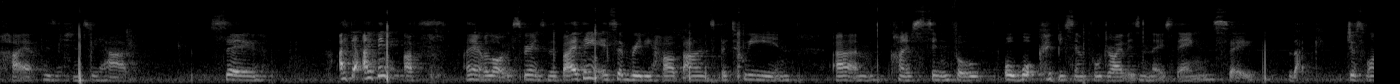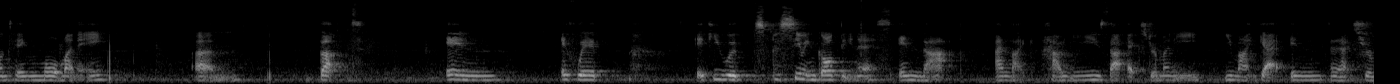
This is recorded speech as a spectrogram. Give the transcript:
high up positions we have. So I, th- I think I've, I don't have a lot of experience with it, but I think it's a really hard balance between um, kind of sinful or what could be sinful drivers in those things. So like just wanting more money, um, but in if we're if you were pursuing godliness in that and like how you use that extra money you might get in an extra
